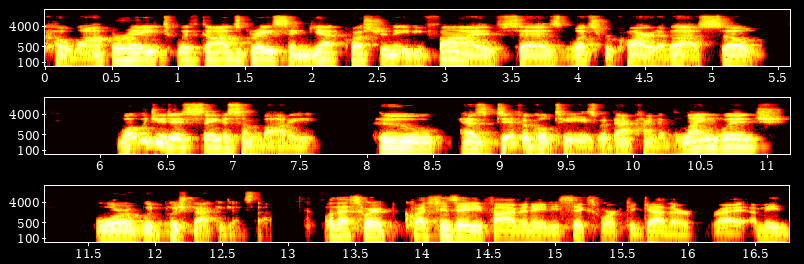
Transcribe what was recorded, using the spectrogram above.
cooperate with God's grace. And yet, question 85 says, What's required of us? So, what would you just say to somebody who has difficulties with that kind of language or would push back against that? Well, that's where questions 85 and 86 work together, right? I mean,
